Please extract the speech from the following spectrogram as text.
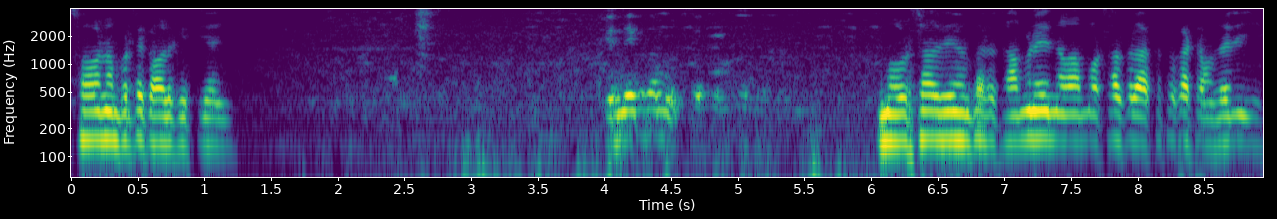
100 ਨੰਬਰ ਤੇ ਕਾਲ ਕੀਤੀ ਹੈ ਜੀ। ਕਿੰਨੇ ਕੁ ਦਾ ਮੋਟਰਸਾਈਕਲ ਚੱਲਦਾ? ਮੋਟਰਸਾਈਕਲ ਦੇ ਹੁਣ ਤੁਹਾਡੇ ਸਾਹਮਣੇ ਨਵਾਂ ਮੋਟਰਸਾਈਕਲ ਲੱਖ ਤੋਂ ਘੱਟ ਆਉਂਦੇ ਨਹੀਂ ਜੀ।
